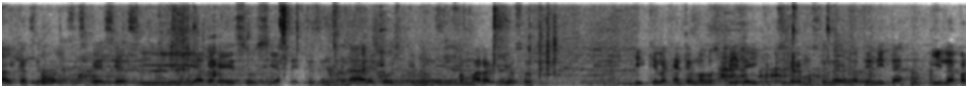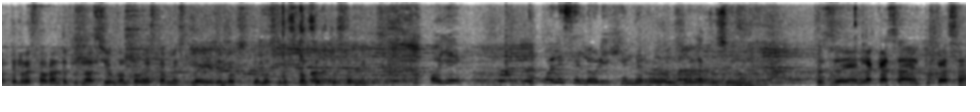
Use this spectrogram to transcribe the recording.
alcance de todas las especias y aderezos y aceites de ensenada y todo eso que son maravillosos y que la gente nos los pide y que pues, queremos tener en la tiendita. Y la parte del restaurante pues nació con toda esta mezcla ahí de los, de los tres conceptos también. Oye, ¿y cuál es el origen de Rodolfo en la cocina? Pues en la casa, en tu casa.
